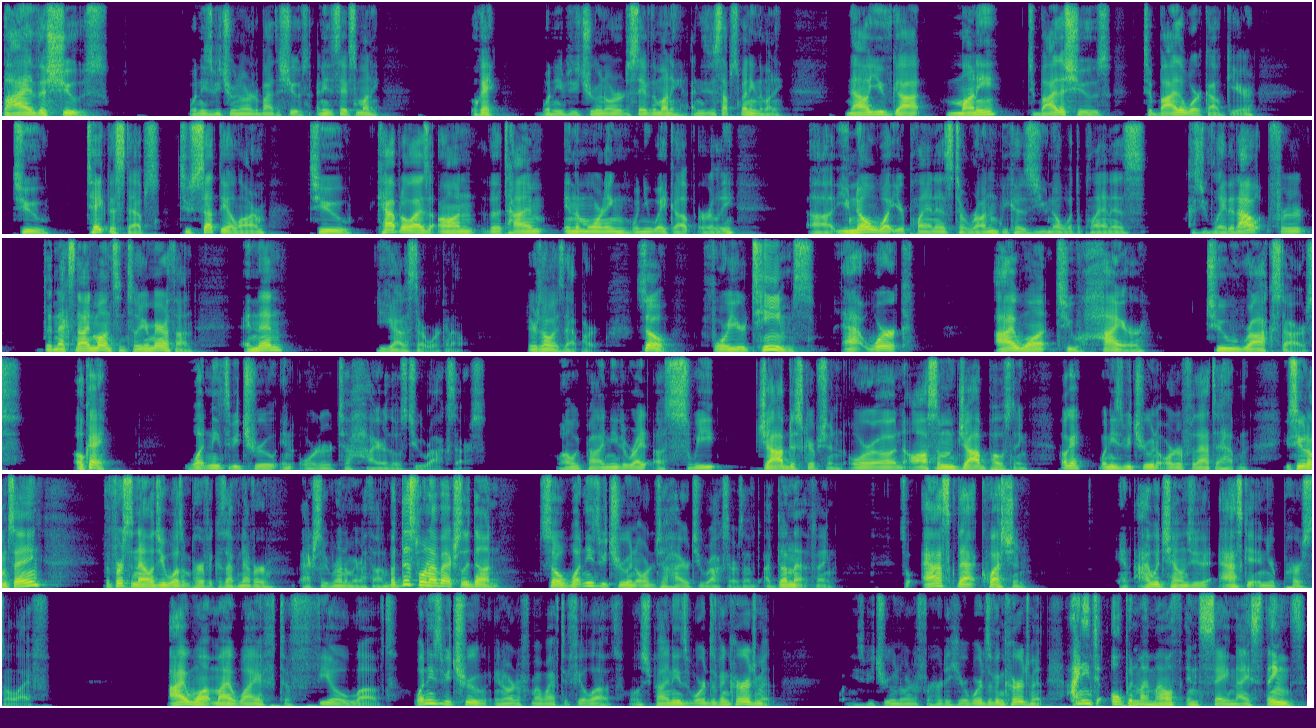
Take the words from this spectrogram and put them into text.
Buy the shoes. What needs to be true in order to buy the shoes? I need to save some money. Okay. What needs to be true in order to save the money? I need to stop spending the money. Now you've got money to buy the shoes, to buy the workout gear, to take the steps, to set the alarm, to capitalize on the time in the morning when you wake up early. Uh, you know what your plan is to run because you know what the plan is because you've laid it out for the next nine months until your marathon. And then you got to start working out. There's always that part. So, for your teams at work, I want to hire two rock stars. Okay, what needs to be true in order to hire those two rock stars? Well, we probably need to write a sweet job description or an awesome job posting. Okay, what needs to be true in order for that to happen? You see what I'm saying? The first analogy wasn't perfect because I've never actually run a marathon, but this one I've actually done. So, what needs to be true in order to hire two rock stars? I've, I've done that thing. So, ask that question. And I would challenge you to ask it in your personal life. I want my wife to feel loved. What needs to be true in order for my wife to feel loved? Well, she probably needs words of encouragement needs to be true in order for her to hear words of encouragement. I need to open my mouth and say nice things.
